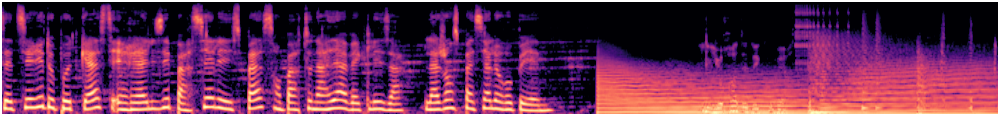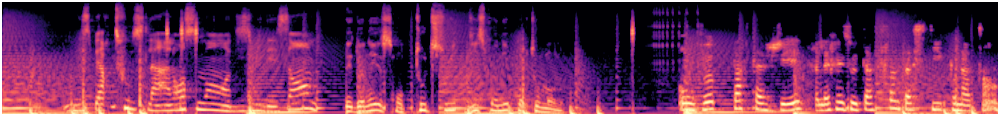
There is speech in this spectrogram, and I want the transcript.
Cette série de podcasts est réalisée par Ciel et Espace en partenariat avec l'ESA, l'Agence spatiale européenne. Il y aura des découvertes. On espère tous là un lancement le 18 décembre. Les données seront tout de suite disponibles pour tout le monde. On veut partager les résultats fantastiques qu'on attend.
